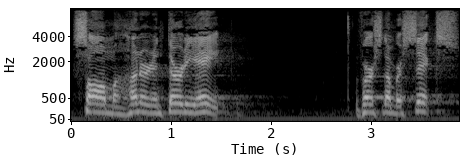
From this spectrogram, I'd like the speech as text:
Psalm 138 Verse number six.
